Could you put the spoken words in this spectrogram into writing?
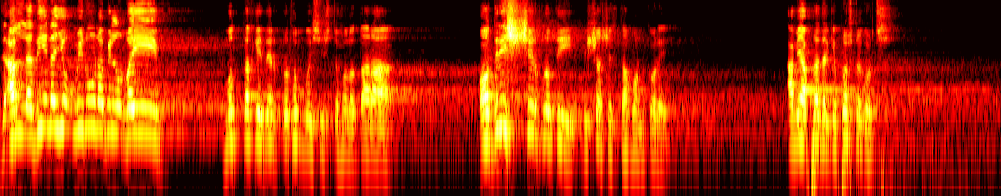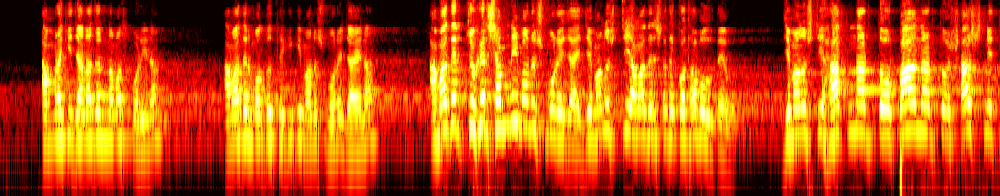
যে গায়ব, মুত্তাকিদের প্রথম বৈশিষ্ট্য হলো তারা অদৃশ্যের প্রতি বিশ্বাস স্থাপন করে। আমি আপনাদেরকে প্রশ্ন করছি আমরা কি জানাজার নামাজ পড়ি না? আমাদের মধ্য থেকে কি মানুষ মরে যায় না? আমাদের চোখের সামনেই মানুষ মরে যায়। যে মানুষটি আমাদের সাথে কথা বলতেও, যে মানুষটি হাত নাড়তো, পা নাড়তো, শ্বাস নিত,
